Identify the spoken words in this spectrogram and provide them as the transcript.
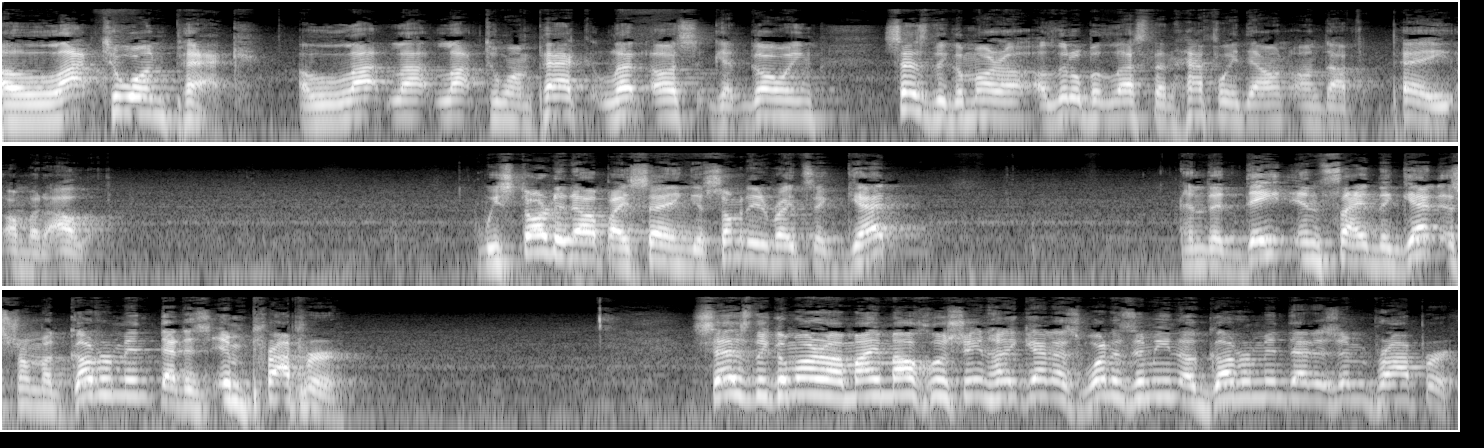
a lot to unpack. A lot, lot, lot to unpack. Let us get going. Says the Gemara, a little bit less than halfway down on Daf Pei Amad Aleph. We started out by saying if somebody writes a get and the date inside the get is from a government that is improper. Says the Gemara, "My malchus shein haigenes." What does it mean? A government that is improper.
